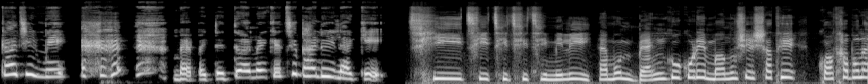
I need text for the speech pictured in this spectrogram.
কাজের মেয়ে। ব্যাপারটা তো আমার কাছে ভালোই লাগে। ছি ছি ছি ছি ছি মিলি এমন ব্যঙ্গ করে মানুষের সাথে কথা বলা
